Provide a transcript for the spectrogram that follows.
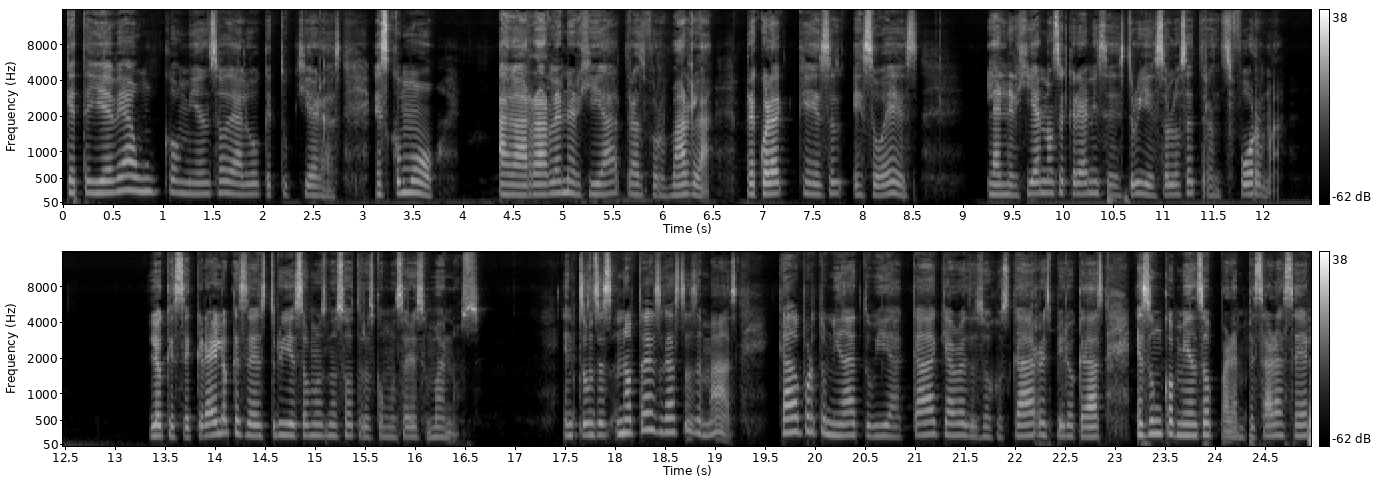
que te lleve a un comienzo de algo que tú quieras. Es como agarrar la energía, transformarla. Recuerda que eso, eso es. La energía no se crea ni se destruye, solo se transforma. Lo que se crea y lo que se destruye somos nosotros como seres humanos. Entonces, no te desgastes de más. Cada oportunidad de tu vida, cada que abres los ojos, cada respiro que das, es un comienzo para empezar a ser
